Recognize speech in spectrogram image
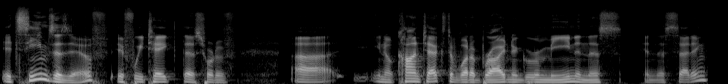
It seems as if, if we take the sort of uh, you know context of what a bride and a groom mean in this in this setting,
